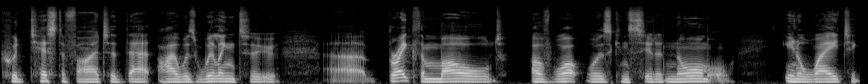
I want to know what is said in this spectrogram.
could testify to that. I was willing to uh, break the mold of what was considered normal in a way to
